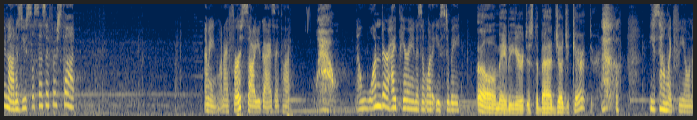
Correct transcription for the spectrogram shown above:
You're not as useless as I first thought. I mean, when I first saw you guys, I thought, wow, no wonder Hyperion isn't what it used to be. Oh, maybe you're just a bad judge of character. You sound like Fiona.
